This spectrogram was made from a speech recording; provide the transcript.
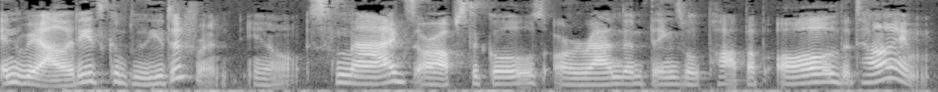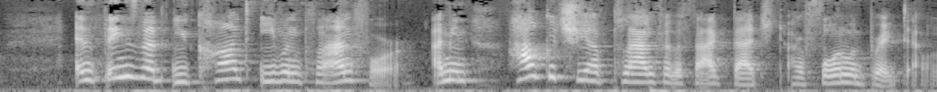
in reality, it's completely different. You know, snags or obstacles or random things will pop up all the time. And things that you can't even plan for. I mean, how could she have planned for the fact that her phone would break down?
